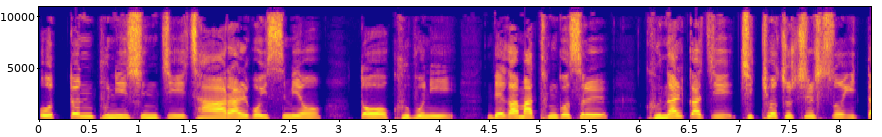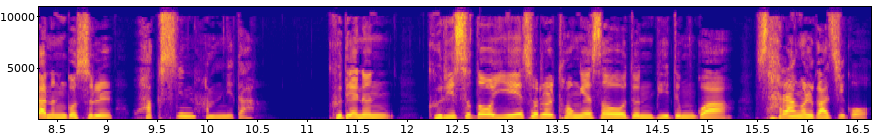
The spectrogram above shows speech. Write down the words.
어떤 분이신지 잘 알고 있으며 또 그분이 내가 맡은 것을 그날까지 지켜주실 수 있다는 것을 확신합니다. 그대는 그리스도 예수를 통해서 얻은 믿음과 사랑을 가지고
